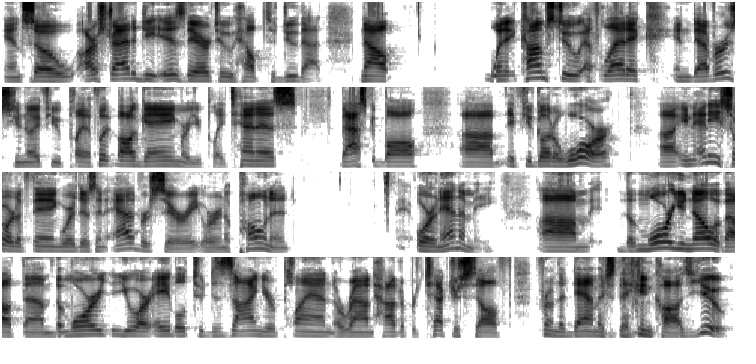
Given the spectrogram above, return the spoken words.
And so our strategy is there to help to do that. Now, when it comes to athletic endeavors, you know, if you play a football game or you play tennis, basketball, uh, if you go to war, uh, in any sort of thing where there's an adversary or an opponent or an enemy, um, the more you know about them, the more you are able to design your plan around how to protect yourself from the damage they can cause you.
